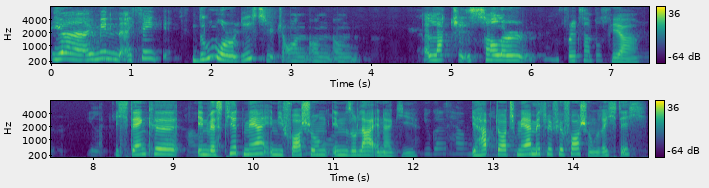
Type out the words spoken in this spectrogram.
yeah, I mean, I think do more research on on on electric solar, for example. Ja. Ich denke, investiert mehr in die Forschung in Solarenergie. Ihr habt dort mehr Mittel für Forschung, richtig?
